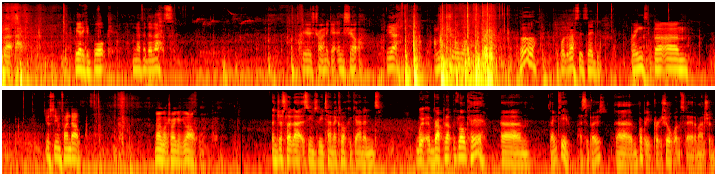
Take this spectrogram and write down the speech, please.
but we had a good walk nevertheless. Theo's trying to get in shot. But yeah, I'm not sure what oh, what the rest of the day brings, but um, you'll soon find out. Now I've got to try and get you out. And just like that, it seems to be 10 o'clock again, and we're wrapping up the vlog here. Um, thank you, I suppose. Um, probably a pretty short one today, I'd imagine,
